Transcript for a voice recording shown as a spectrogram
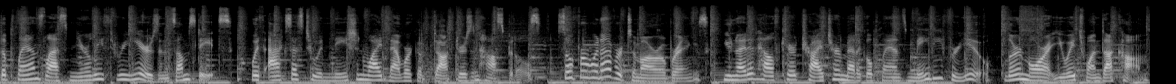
The plans last nearly three years in some states, with access to a nationwide network of doctors and hospitals. So, for whatever tomorrow brings, United Healthcare Tri Term Medical Plans may be for you. Learn more at uh1.com.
